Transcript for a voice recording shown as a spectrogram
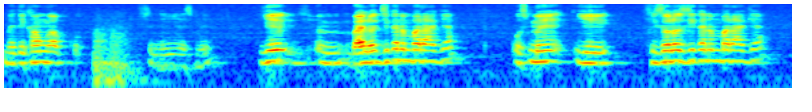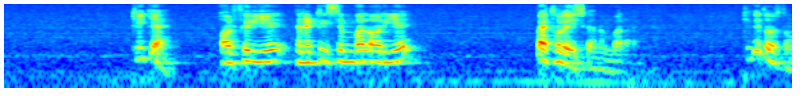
मैं दिखाऊँगा आपको नहीं है इसमें। ये बायोलॉजी का नंबर आ गया, उसमें ये फिजियोलॉजी का नंबर आ गया। ठीक है? और फिर ये कनेक्टिव सिंबल और ये पैथोलॉजिस्ट का नंबर आ गया। ठीक है दोस्तों?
